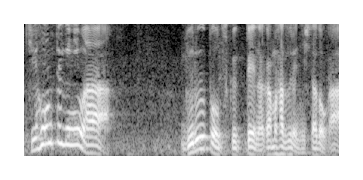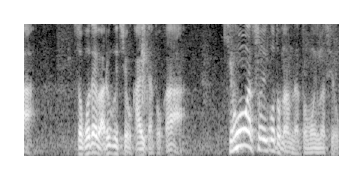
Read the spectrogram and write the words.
基本的にはグループを作って仲間外れにしたとかそこで悪口を書いたとか基本はそういうことなんだと思いますよ。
